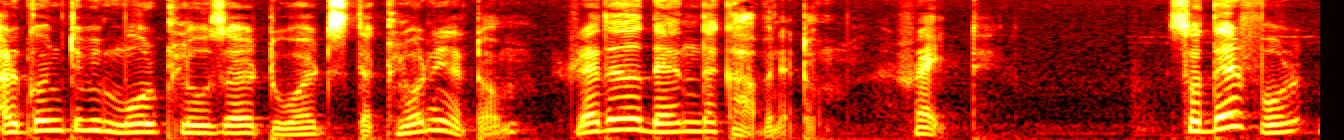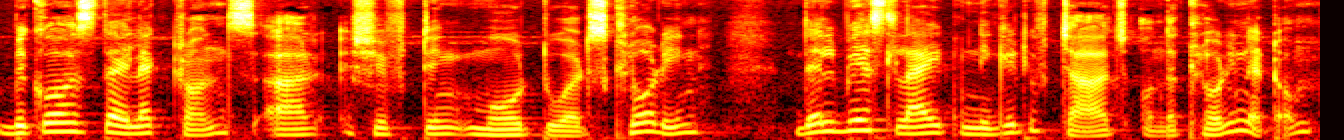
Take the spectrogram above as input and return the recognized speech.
are going to be more closer towards the chlorine atom rather than the carbon atom, right? So therefore, because the electrons are shifting more towards chlorine, there will be a slight negative charge on the chlorine atom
